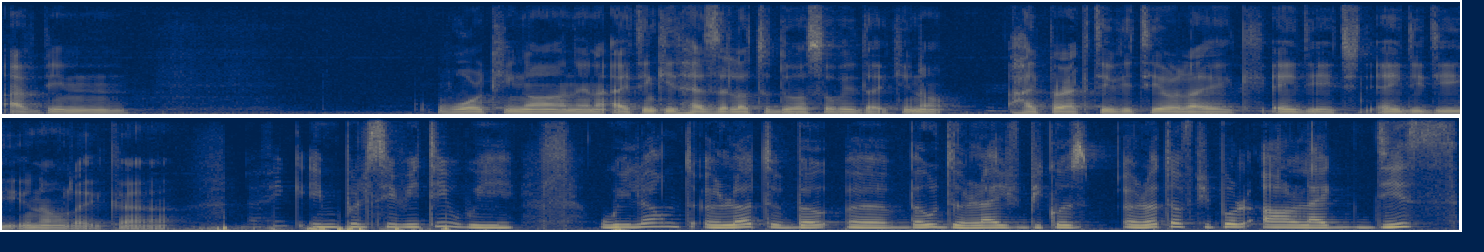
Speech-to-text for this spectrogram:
I've been working on, and I think it has a lot to do also with like you know hyperactivity or like ADHD, ADD. You know, like. Uh, I think impulsivity we we learned a lot about uh, about the life because a lot of people are like this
